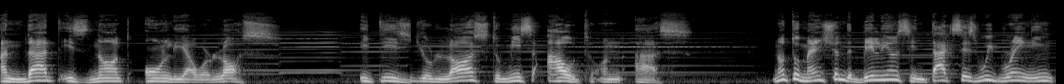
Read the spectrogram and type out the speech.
And that is not only our loss, it is your loss to miss out on us. Not to mention the billions in taxes we bring in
